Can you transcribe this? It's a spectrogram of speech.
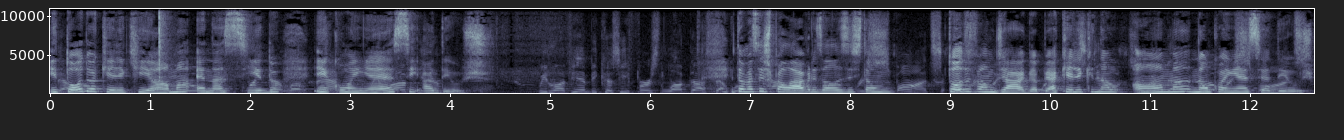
E todo aquele que ama é nascido e conhece a Deus. Então essas palavras elas estão todas falando de ágape. Aquele que não ama não conhece a Deus.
